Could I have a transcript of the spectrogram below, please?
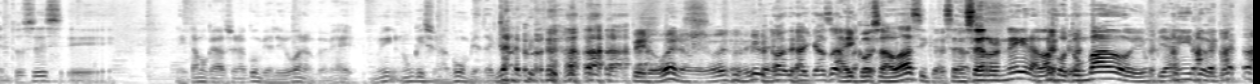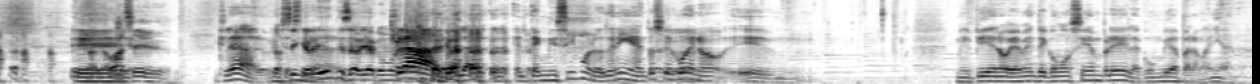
Entonces, eh, necesitamos que hagas una cumbia. Le digo, bueno, pero mirá, nu- nunca hice una cumbia, está claro. pero bueno, pero bueno, ¿viste? No, hay hay cosas básicas. El cerro en negra, abajo tumbado y un pianito y tal. Eh, la base. Claro. Los ¿viste? O sea, ingredientes sabía cómo era. Claro, la- el, tecnicismo lo tenía. Entonces, bueno, eh, me piden obviamente, como siempre, la cumbia para mañana.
